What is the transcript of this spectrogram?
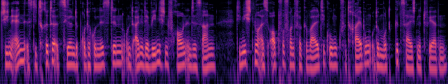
Jean N. ist die dritte erzählende Protagonistin und eine der wenigen Frauen in Sun, die nicht nur als Opfer von Vergewaltigung, Vertreibung oder Mord gezeichnet werden.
